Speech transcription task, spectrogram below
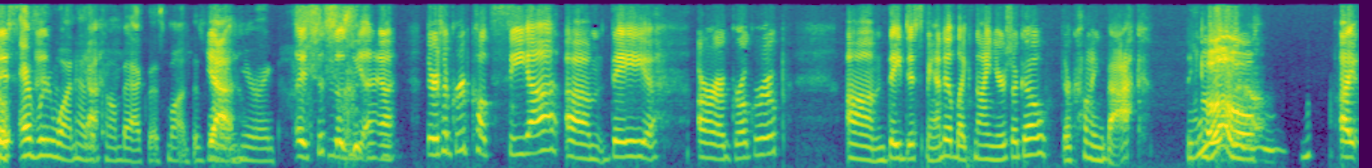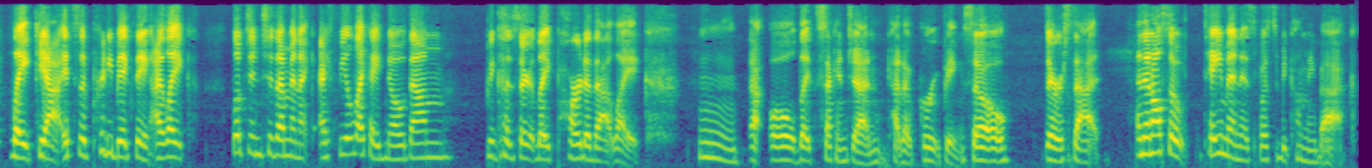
So This everyone has yeah. a comeback this month, is what Yeah. I'm hearing. it's just a, yeah, there's a group called SeeYa. Um, they are a girl group. Um, they disbanded like nine years ago. They're coming back. Oh. I like yeah, it's a pretty big thing. I like looked into them and I, I feel like I know them because they're like part of that like Mm. that old like second gen kind of grouping. So there's that. And then also Taemin is supposed to be coming back.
